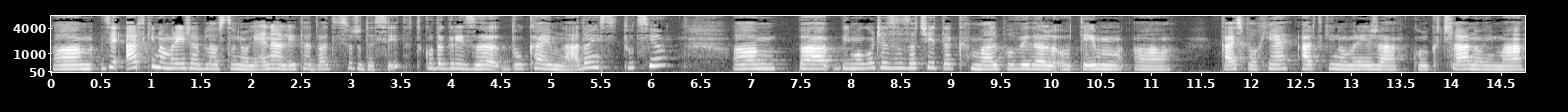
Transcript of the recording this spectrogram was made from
Um, zdaj, Artkino mreža je bila ustanovljena leta 2010, tako da gre za dokaj mlado institucijo. Um, pa bi mogoče za začetek mal povedali o tem, uh, kaj sploh je Artkino mreža, koliko članov ima,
